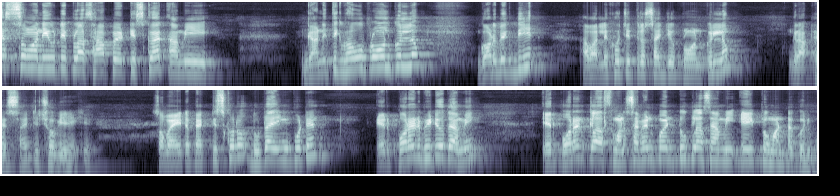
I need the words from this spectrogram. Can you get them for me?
এস সমান U T plus half A T square আমি গাণিতিকভাবেও প্রমাণ করলাম গড়বেগ দিয়ে। আবার লেখচিত্রের সাহায্যেও প্রমাণ করলাম, গ্রাফের সাহায্যে, ছবি এঁকে। সবাই এটা প্র্যাকটিস করো, দুটাই ইম্পর্টেন্ট এর পরের ভিডিওতে আমি, এর পরের ক্লাস মানে সেভেন পয়েন্ট টু ক্লাসে আমি এই প্রমাণটা করব।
